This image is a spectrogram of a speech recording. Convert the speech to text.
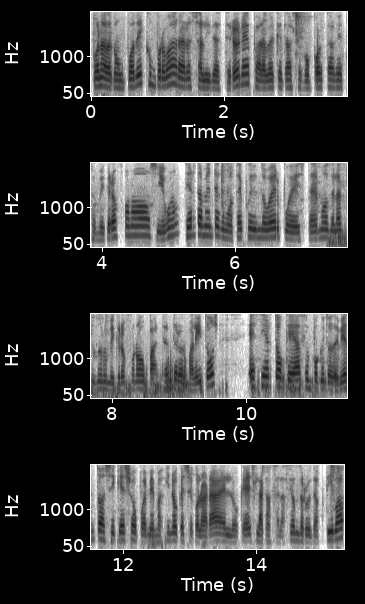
pues nada, como podéis comprobar, ahora salí de exteriores para ver qué tal se comportan estos micrófonos y bueno, ciertamente como estáis pudiendo ver, pues tenemos delante de unos micrófonos bastante normalitos. Es cierto que hace un poquito de viento, así que eso pues me imagino que se colará en lo que es la cancelación de ruido activa,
